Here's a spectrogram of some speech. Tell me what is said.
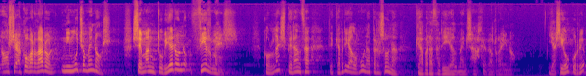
no se acobardaron, ni mucho menos. Se mantuvieron firmes, con la esperanza de que habría alguna persona que abrazaría el mensaje del reino. Y así ocurrió.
